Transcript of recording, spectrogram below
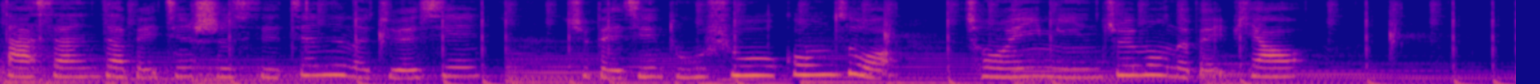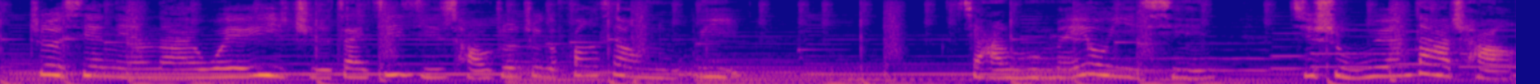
大三在北京实习，坚定的决心去北京读书、工作，成为一名追梦的北漂。这些年来，我也一直在积极朝着这个方向努力。假如没有疫情，即使无缘大厂，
